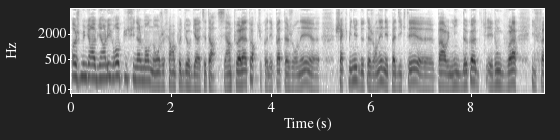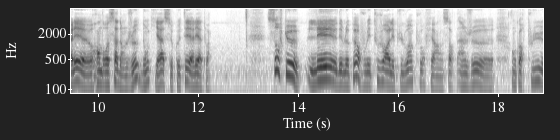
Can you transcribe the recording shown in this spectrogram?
oh je me lirai bien un livre, puis finalement non, je vais faire un peu de yoga, etc. C'est un peu aléatoire, tu connais pas ta journée, euh, chaque minute de ta journée n'est pas dictée euh, par une ligne de code. Et donc voilà, il fallait euh, rendre ça dans le jeu, donc il y a ce côté aléatoire. Sauf que les développeurs voulaient toujours aller plus loin pour faire un, sorte, un jeu encore plus,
